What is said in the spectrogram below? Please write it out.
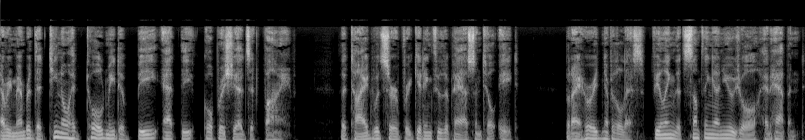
I remembered that Tino had told me to be at the copra sheds at five. The tide would serve for getting through the pass until eight. But I hurried nevertheless, feeling that something unusual had happened.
